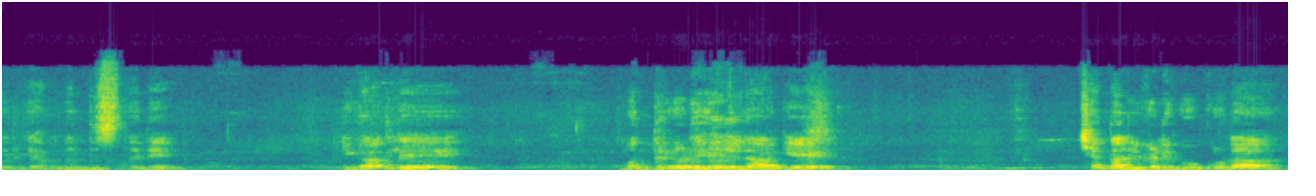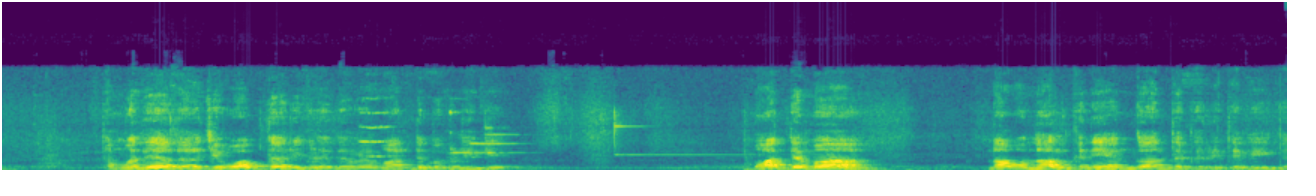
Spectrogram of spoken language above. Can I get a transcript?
ಅವರಿಗೆ ಅಭಿನಂದಿಸ್ತೇನೆ. ಈಗಾಗಲೇ ಮಂತ್ರಿಗಳು ಹೇಳಿದ ಹಾಗೆ ಚಾನಲ್ಗಳಿಗೂ ಕೂಡ ತಮ್ಮದೇ ಆದ ಜವಾಬ್ದಾರಿಗಳಿದ್ದಾವೆ ಮಾಧ್ಯಮಗಳಿಗೆ. ಮಾಧ್ಯಮ ನಾವು ನಾಲ್ಕನೇ ಅಂಗ ಅಂತ ಕರಿತೇವೆ ಈಗ.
